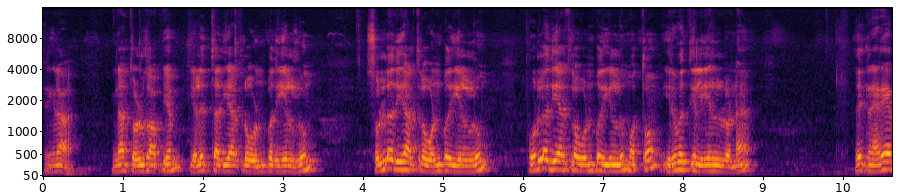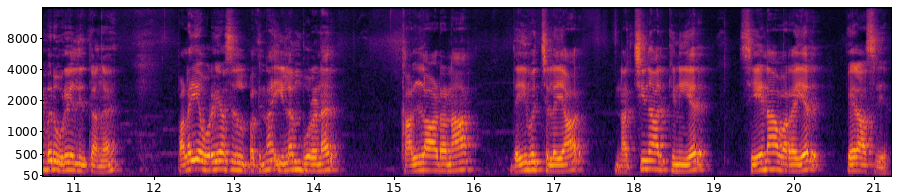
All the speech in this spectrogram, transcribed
சரிங்களா? என்ன தொல்காப்பியம்? எழுத்து அதிகாரத்தில் ஒன்பது இயல்களும் சொல் அதிகாரத்தில் ஒன்பது இயல்களும் பொருள் அதிகாரத்தில் ஒன்பது இயல்களும் மொத்தம் இருபத்தி ஏழு இயல்கள் உள்ளன இதுக்கு நிறைய பேர் உரை எழுதியிருக்காங்க. பழைய உரையாசிரியர்கள் பார்த்திங்கன்னா இளம்புறனர் கல்லாடனார் தெய்வச்சிலையார் நச்சினார்கிணியர் சேனாவரையர் பேராசிரியர்.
